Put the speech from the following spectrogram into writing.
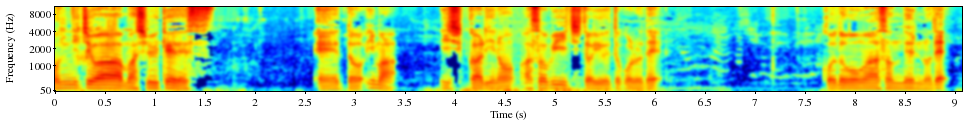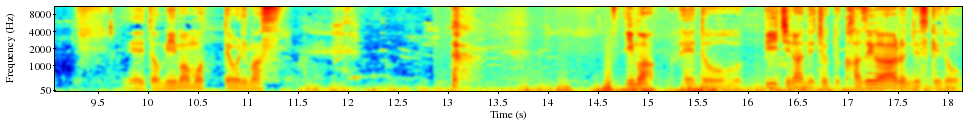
こんにちは、マシューケイです。えっ、と、今、石狩の遊び市というところで、子供が遊んでいるので、えっ、と、見守っております。今、えっ、と、ビーチなんでちょっと風があるんですけど、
